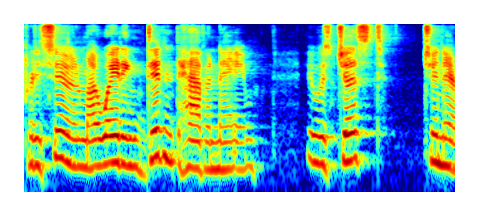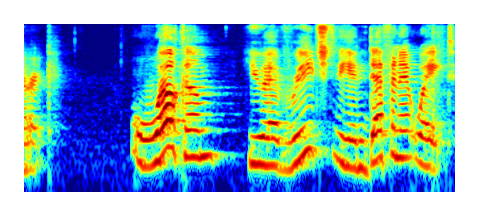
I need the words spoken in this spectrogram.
Pretty soon, my waiting didn't have a name, it was just generic. Welcome, you have reached the indefinite wait.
